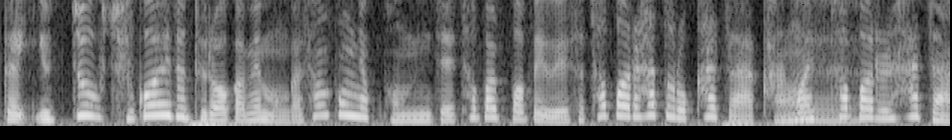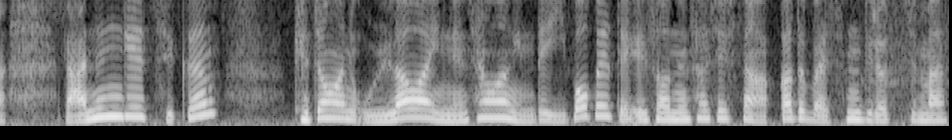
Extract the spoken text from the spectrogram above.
그러니까 이쪽 주거에도 들어가면 뭔가 성폭력 범죄 처벌법에 의해서 처벌을 하도록 하자, 강화해서 네. 처벌을 하자라는 게 지금 개정안이 올라와 있는 상황인데 이 법에 대해서는 사실상 아까도 말씀드렸지만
